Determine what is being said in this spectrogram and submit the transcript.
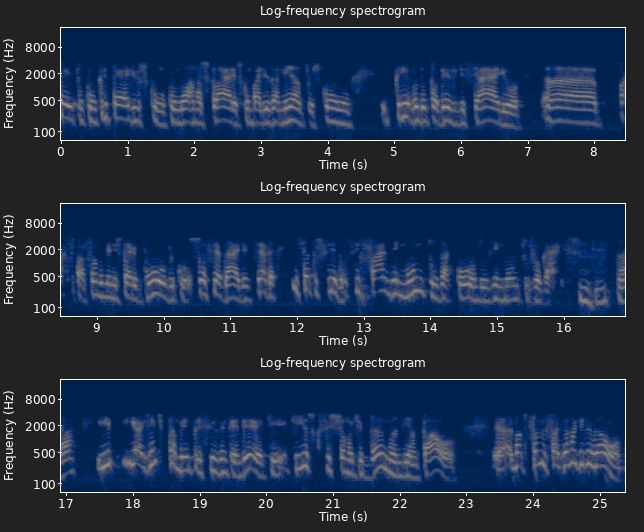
feito com critérios, com, com normas claras, com balizamentos, com crivo do Poder Judiciário, uh, participação do Ministério Público, sociedade, etc. Isso é possível. Se fazem muitos acordos em muitos lugares. Uhum. Tá? E, e, a gente também precisa entender que, que isso que se chama de dano ambiental é, nós precisamos fazer uma divisão.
